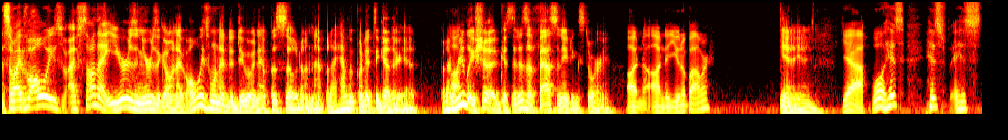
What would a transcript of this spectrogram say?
So I've always I saw that years and years ago, and I've always wanted to do an episode on that, but I haven't put it together yet. But I Uh, really should because it is a fascinating story. on on the Unabomber Yeah, yeah. yeah. Yeah, well, his his his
